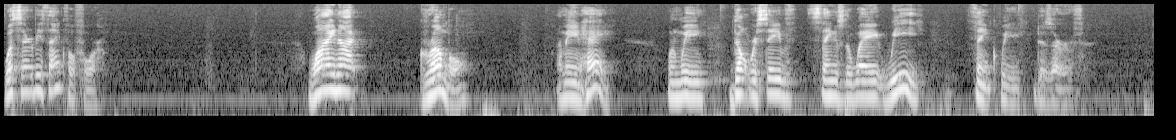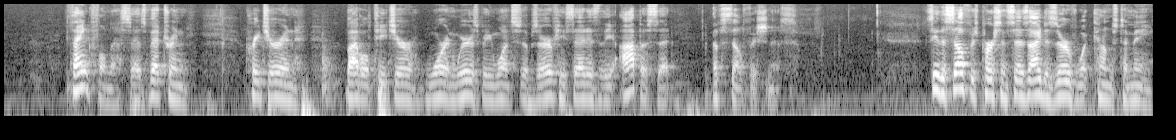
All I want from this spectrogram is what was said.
What's there to be thankful for? Why not grumble? I mean, hey, when we don't receive things the way we think we deserve. Thankfulness, as veteran preacher and Bible teacher Warren Wiersbe once observed, he said, is the opposite of selfishness. See, the selfish person says, I deserve what comes to me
